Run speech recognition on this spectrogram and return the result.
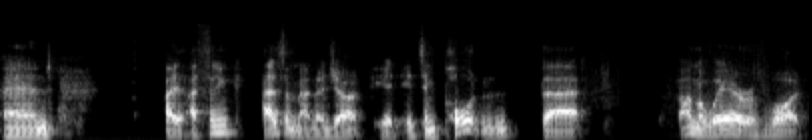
And I, I think as a manager, it, it's important that I'm aware of what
